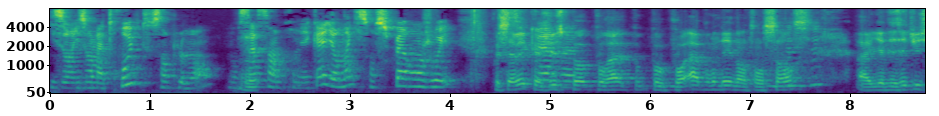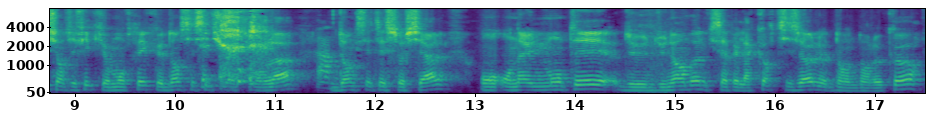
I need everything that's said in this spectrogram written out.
ils ont ils ont la trouille tout simplement. Donc ça mm. c'est un premier cas. Il y en a qui sont super enjoués. Vous savez que juste euh, pour pour, pour, abonder dans ton sens, mm-hmm. euh, il y a des études scientifiques qui ont montré que dans ces situations-là, d'anxiété sociale, on, on, a une montée d'une hormone qui s'appelle la cortisol dans, dans le corps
